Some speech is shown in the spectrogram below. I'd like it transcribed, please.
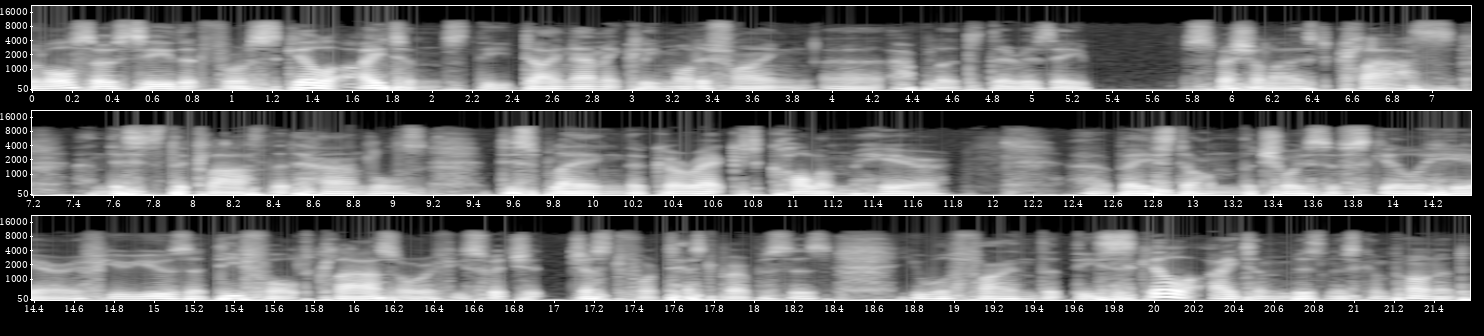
We'll also see that for skill items, the dynamically modifying uh, applet, there is a specialized class, and this is the class that handles displaying the correct column here. Uh, based on the choice of skill here. If you use a default class or if you switch it just for test purposes, you will find that the skill item business component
